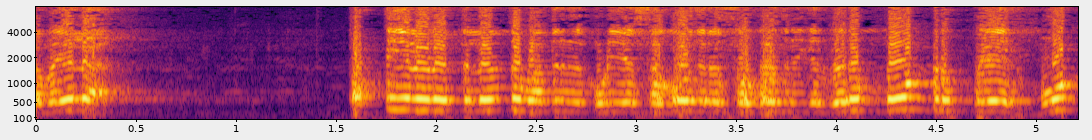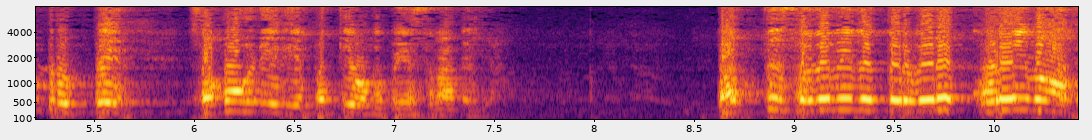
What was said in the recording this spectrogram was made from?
சபையில பட்டியலிடத்திலிருந்து வந்திருக்கக்கூடிய சகோதர சகோதரிகள் வெறும் மூன்று பேர் மூன்று பேர். சமூக நீதியை பத்தி அவங்க பேசுறாங்க ஐயா. பத்து சதவீதத்தை விட குறைவாக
